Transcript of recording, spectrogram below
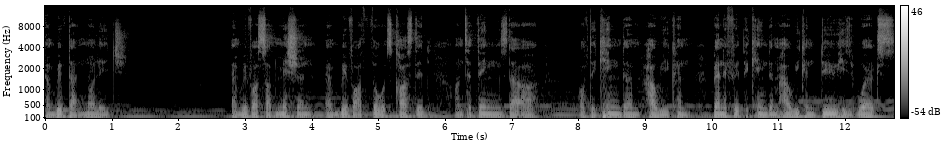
and with that knowledge, and with our submission, and with our thoughts casted onto things that are of the kingdom, how we can benefit the kingdom, how we can do his works.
